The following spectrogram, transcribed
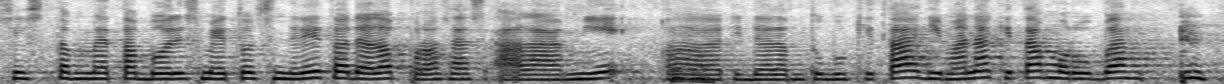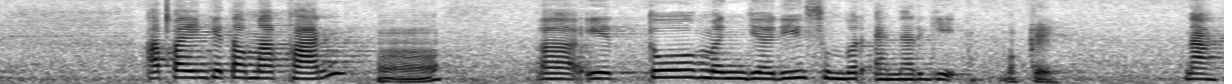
sistem metabolisme itu sendiri itu adalah proses alami uh, di dalam tubuh kita di mana kita merubah apa yang kita makan Mm-mm. uh, itu menjadi sumber energi. Oke. Nah,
